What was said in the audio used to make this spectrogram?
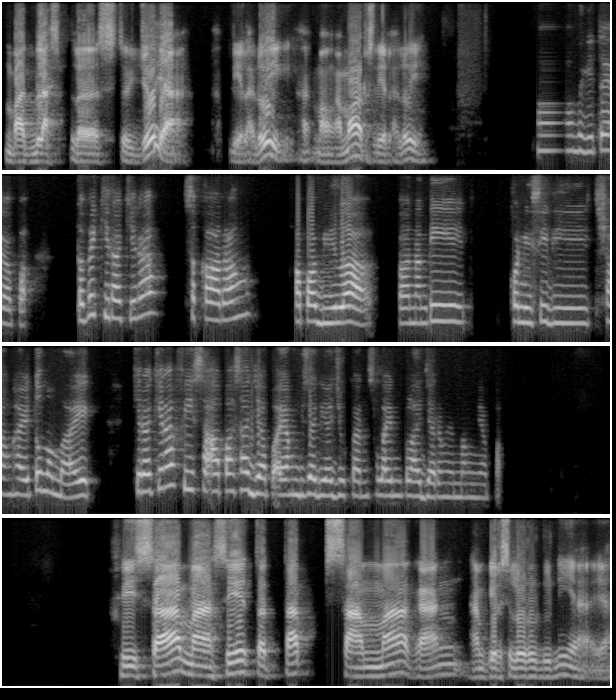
14 plus 7 ya dilalui mau nggak mau harus dilalui. Oh begitu ya Pak. Tapi kira-kira sekarang apabila uh, nanti kondisi di Shanghai itu membaik, kira-kira visa apa saja Pak yang bisa diajukan selain pelajar memangnya Pak? visa masih tetap sama kan hampir seluruh dunia ya.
